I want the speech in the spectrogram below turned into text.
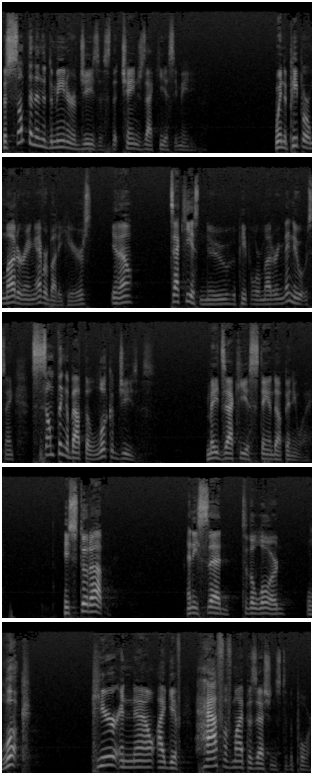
There's something in the demeanor of Jesus that changed Zacchaeus immediately. When the people were muttering, everybody hears, you know? Zacchaeus knew the people were muttering. They knew what was saying. Something about the look of Jesus made Zacchaeus stand up anyway. He stood up and he said to the Lord, Look, here and now I give half of my possessions to the poor.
